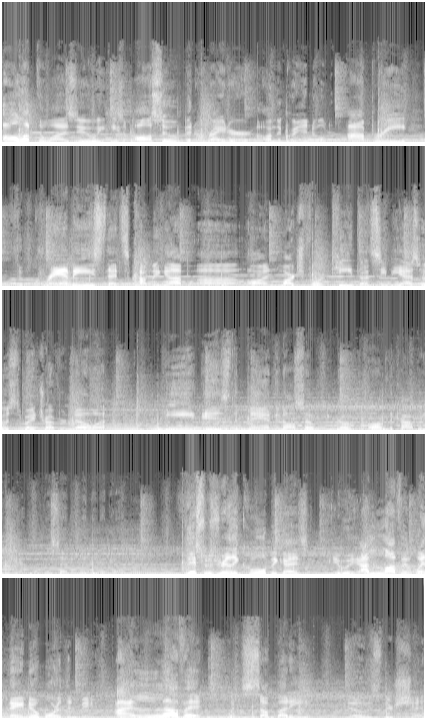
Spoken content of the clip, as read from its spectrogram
all up the wazoo. He's also been a writer on the Grand Ole Opry, the Grammys that's coming up uh, on March 14th on CBS, hosted by Trevor Noah. He is the man, and also he wrote on the Comedy Jam, like I said a minute ago. This was really cool because it, I love it when they know more than me. I love it when somebody knows their shit.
